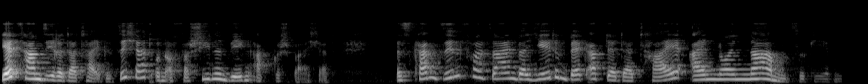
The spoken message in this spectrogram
Jetzt haben Sie Ihre Datei gesichert und auf verschiedenen Wegen abgespeichert. Es kann sinnvoll sein, bei jedem Backup der Datei einen neuen Namen zu geben.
